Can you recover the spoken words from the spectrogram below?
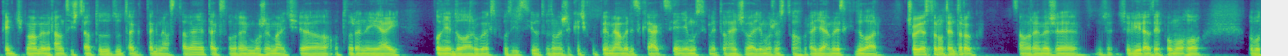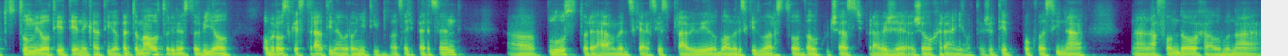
keď máme v rámci štátu to tak, tak nastavené, tak samozrejme môže mať otvorený aj plne dolarovú expozíciu. To znamená, že keď kúpime americké akcie, nemusíme to hedžovať a môžeme z toho brať aj americký dolar. Čo investorom tento rok samozrejme, že, že, že výrazne pomohlo, lebo to tlmilo tie, tie negatíva. Preto málo ktorý investor videl obrovské straty na úrovni tých 20%, plus, ktoré americké akcie spravili, lebo americký dolar z toho veľkú časť práve že, že ochránil. Takže tie poklesy na, na, na fondoch alebo na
